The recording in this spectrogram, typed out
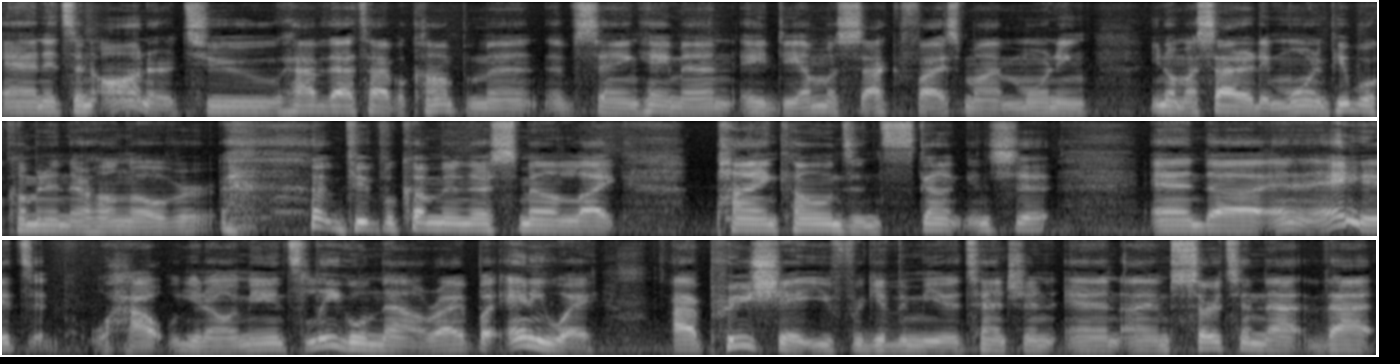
And it's an honor to have that type of compliment of saying, hey man, AD, I'm gonna sacrifice my morning, you know, my Saturday morning. People were coming in there hungover. people coming in there smelling like pine cones and skunk and shit. And, uh, and hey, it's how, you know, I mean, it's legal now, right? But anyway, I appreciate you for giving me attention. And I am certain that that,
